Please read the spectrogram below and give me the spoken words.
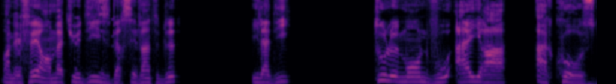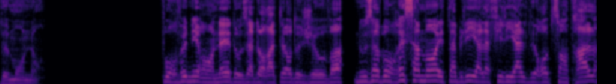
En effet, en Matthieu 10, verset 22, il a dit tout le monde vous haïra à cause de mon nom. Pour venir en aide aux adorateurs de Jéhovah, nous avons récemment établi à la filiale d'Europe centrale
